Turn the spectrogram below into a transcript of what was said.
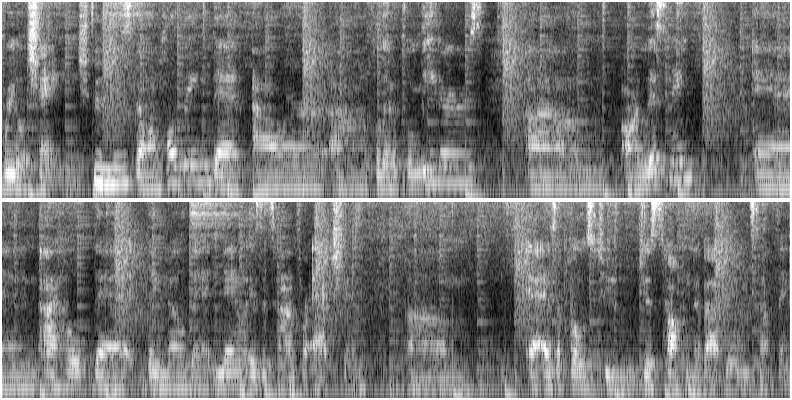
real change. Mm-hmm. So I'm hoping that our uh, political leaders um, are listening, and I hope that they know that now is the time for action. Um, as opposed to just talking about doing something.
